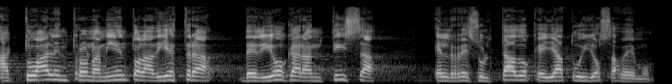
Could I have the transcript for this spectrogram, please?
actual entronamiento a la diestra de Dios garantiza el resultado que ya tú y yo sabemos.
